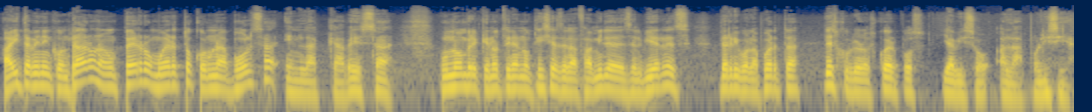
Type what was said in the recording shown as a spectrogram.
Ahí también encontraron a un perro muerto con una bolsa en la cabeza. Un hombre que no tenía noticias de la familia desde el viernes derribó la puerta, descubrió los cuerpos y avisó a la policía.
